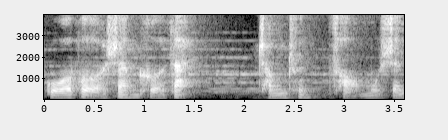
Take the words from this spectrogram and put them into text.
国破山河在，城春草木深。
